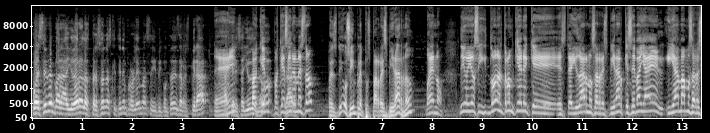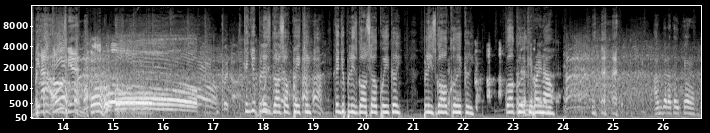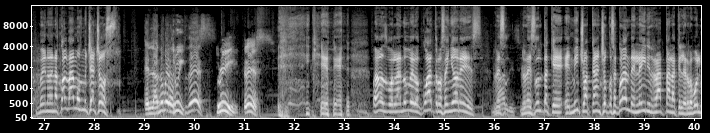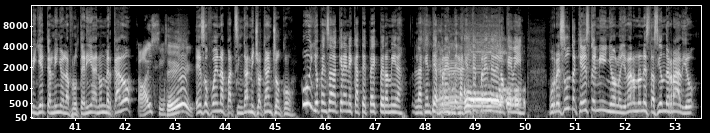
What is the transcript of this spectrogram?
Pues sirven para ayudar a las personas que tienen problemas y dificultades de respirar. A que les ayuden. ¿Para qué, ¿para qué sirve, maestro? Pues digo simple, pues para respirar, ¿no? Bueno, digo yo, si Donald Trump quiere que este, ayudarnos a respirar, que se vaya él y ya vamos a respirar todos bien. Can you please go so quickly? Can you please go so quickly? Please go quickly. Go quickly right now. I'm gonna take care. Bueno, ¿en la cual vamos, muchachos? En la número 3. 3, 3. Vamos por la número 4, señores. resulta que en Michoacán, Choco, ¿se acuerdan de Lady Rata, la que le robó el billete al niño en la frutería en un mercado? Ay, sí. Sí. Eso fue en Apatzingán, Michoacán, Choco. Uy, yo pensaba que era en Ecatepec, pero mira, la gente aprende, la gente aprende de lo que ve. Pues resulta que este niño lo llevaron a una estación de radio,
